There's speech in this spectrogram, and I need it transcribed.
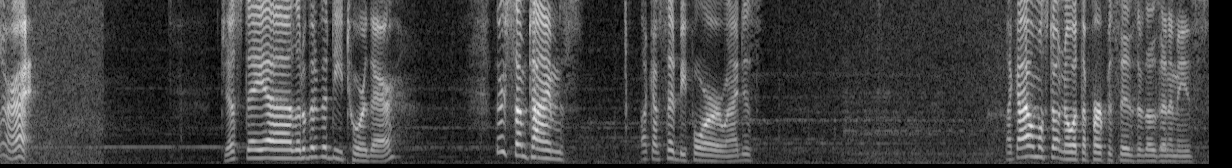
All right. Just a uh, little bit of a detour there. There's sometimes, like I've said before, when I just. Like, I almost don't know what the purpose is of those enemies.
